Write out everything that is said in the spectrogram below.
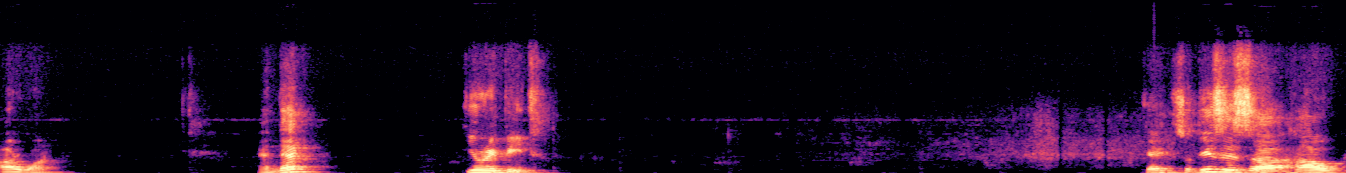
R1. And then you repeat. Okay, so this is uh, how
